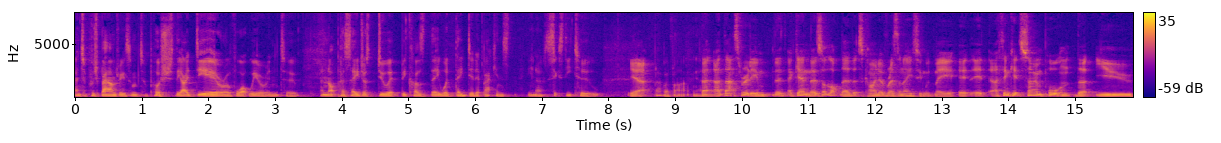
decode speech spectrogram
and to push boundaries and to push the idea of what we were into and not per se just do it because they would they did it back in you know 62 Yeah. blah blah blah yeah. That, and that's really again. There's a lot there that's kind of resonating with me. It, it, I think it's so important that you,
